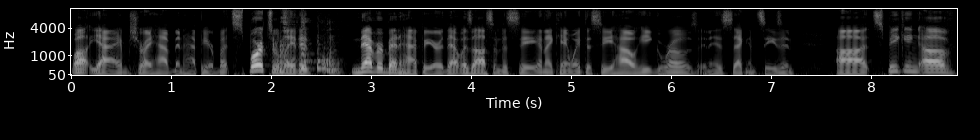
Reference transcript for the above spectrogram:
Well, yeah, I'm sure I have been happier, but sports related, never been happier. That was awesome to see, and I can't wait to see how he grows in his second season. Uh, speaking of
